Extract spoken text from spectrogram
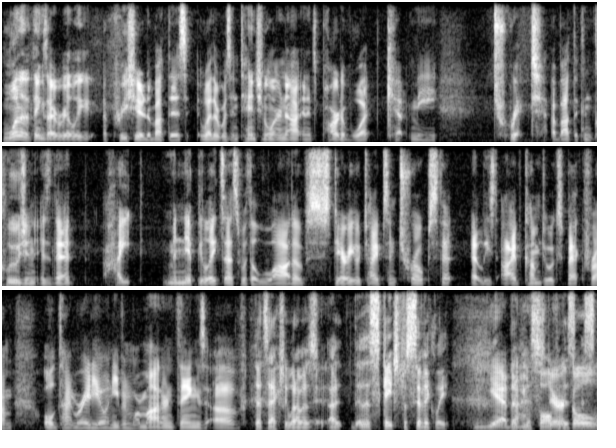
One of the things I really appreciated about this, whether it was intentional or not, and it's part of what kept me tricked about the conclusion, is that Hite manipulates us with a lot of stereotypes and tropes that at least I've come to expect from old time radio and even more modern things of That's actually what I was. Uh, escape specifically. yeah the That you fall for this- hysterical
